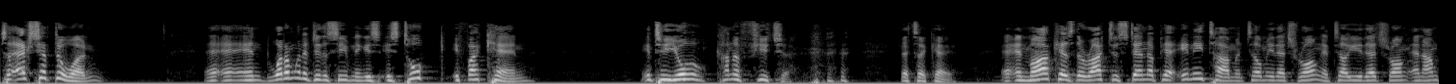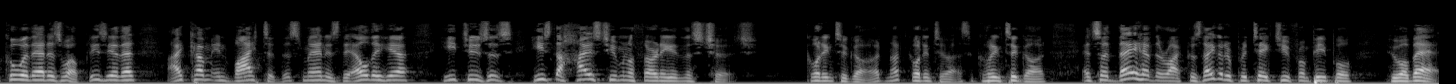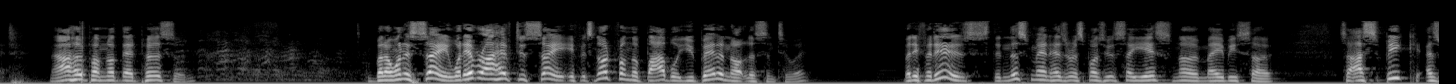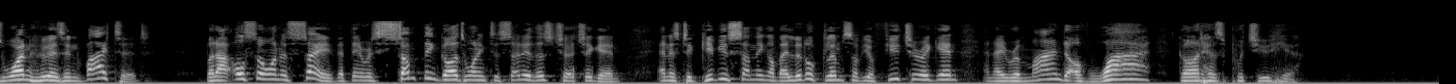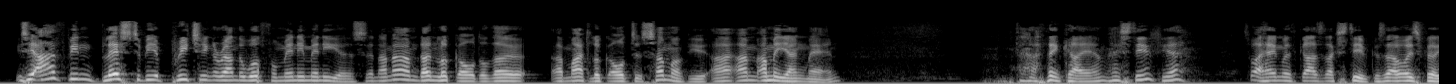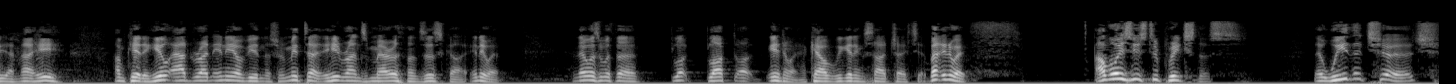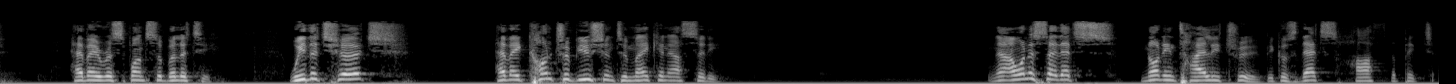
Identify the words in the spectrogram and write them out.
So Acts chapter 1, and what I'm going to do this evening is, is talk, if I can, into your kind of future. if that's okay. And Mark has the right to stand up here anytime and tell me that's wrong and tell you that's wrong, and I'm cool with that as well. Please hear that. I come invited. This man is the elder here. He chooses, he's the highest human authority in this church, according to God, not according to us, according to God. And so they have the right, because they've got to protect you from people who are bad. Now I hope I'm not that person. But I want to say, whatever I have to say, if it's not from the Bible, you better not listen to it. But if it is, then this man has a responsibility to say yes, no, maybe so. So I speak as one who is invited, but I also want to say that there is something God's wanting to say to this church again, and is to give you something of a little glimpse of your future again, and a reminder of why God has put you here. You see, I've been blessed to be preaching around the world for many, many years, and I know I don't look old, although I might look old to some of you. I, I'm a young man. I think I am. Hey, Steve? Yeah? That's why I hang with guys like Steve, because I always feel, yeah, no, he, I'm kidding. He'll outrun any of you in this room. Let me tell you, he runs marathons, this guy. Anyway, that was with a block, blocked, uh, anyway, okay, we're getting sidetracked here. But anyway, I've always used to preach this, that we the church have a responsibility. We the church have a contribution to make in our city. Now I want to say that's not entirely true because that's half the picture.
